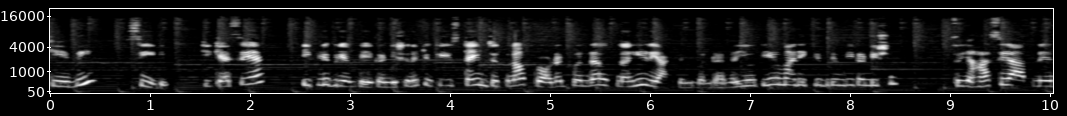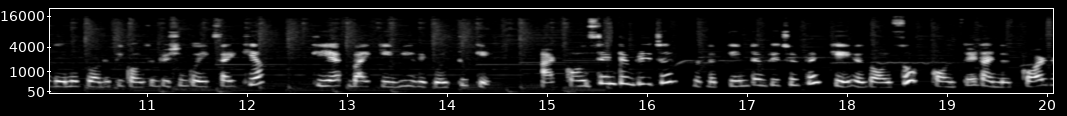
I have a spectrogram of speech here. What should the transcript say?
के बी सी डी कि कैसे है? इक्विलिब्रियम पे ये कंडीशन है, क्योंकि इस टाइम जितना प्रोडक्ट बन रहा है, उतना ही रिएक्टेंट बन रहा है. वही होती है हमारी इक्विलिब्रियम की कंडीशन तो यहाँ से आपने दोनों प्रोडक्ट की कॉन्सेंट्रेशन को एक साइड किया. By K V is equal to K at constant temperature मतलब सेम टेम्परेचर पे K is also constant and is called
